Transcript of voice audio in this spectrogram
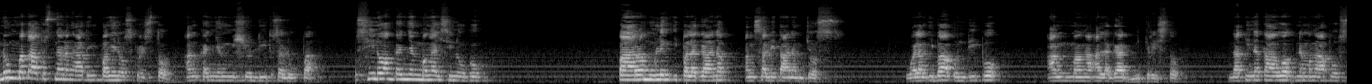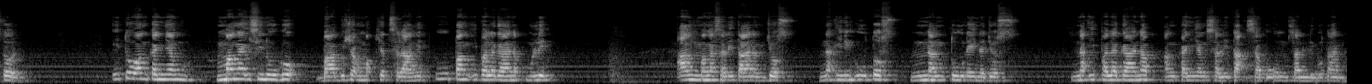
nung matapos na ng ating Panginoong Kristo ang kanyang misyon dito sa lupa, sino ang kanyang mga isinugo? Para muling ipalaganap ang salita ng Diyos. Walang iba kundi po ang mga alagad ni Kristo na tinatawag ng mga apostol. Ito ang kanyang mga isinugo bago siya umakyat sa langit upang ipalaganap muli ang mga salita ng Diyos na iniutos ng tunay na Diyos na ipalaganap ang kanyang salita sa buong sanlibutan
